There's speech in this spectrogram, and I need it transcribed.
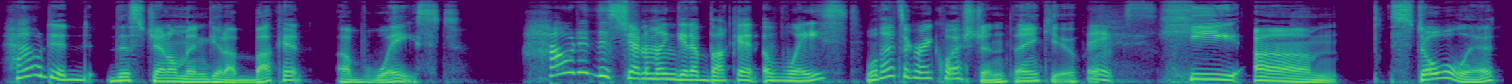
how did this gentleman get a bucket of waste? How did this gentleman get a bucket of waste? Well, that's a great question. Thank you. Thanks. He um stole it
